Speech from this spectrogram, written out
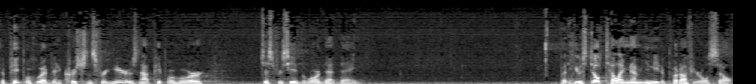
to people who had been Christians for years, not people who were just received the Lord that day. But he was still telling them, you need to put off your old self.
